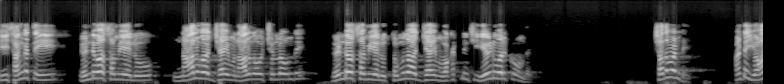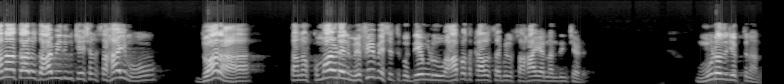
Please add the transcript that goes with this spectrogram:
ఈ సంగతి రెండవ సమయాలు నాలుగో అధ్యాయం నాలుగో వచ్చుల్లో ఉంది. రెండో సమయాలు తొమ్మిదో అధ్యాయం ఒకటి నుంచి ఏడు వరకు ఉంది. చదవండి. అంటే యోనాతాను దావీదుకు చేసిన సహాయము ద్వారా తన కుమారుడైన మెఫీబెసెత్కు దేవుడు ఆపద కాల సమయంలో సహాయాన్ని అందించాడు. మూడోది చెప్తున్నాను.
